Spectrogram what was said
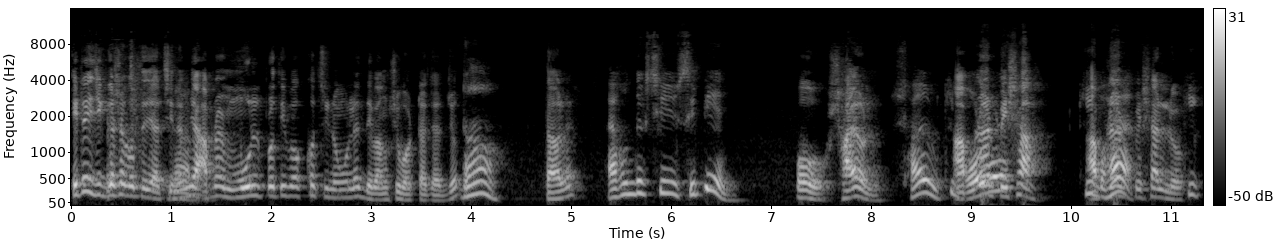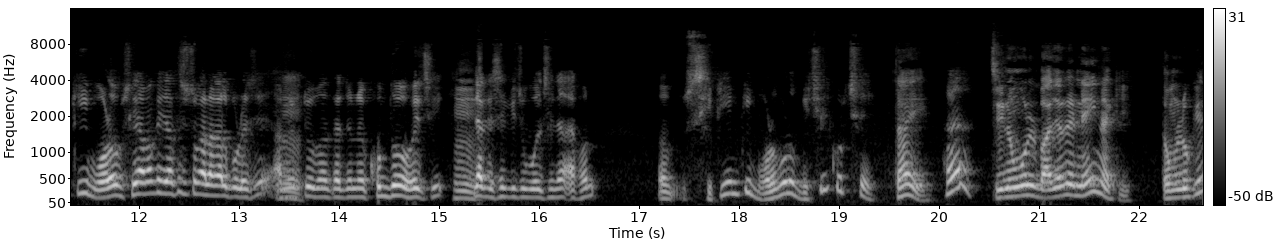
এটাই জিজ্ঞাসা করতে যাচ্ছিলাম যে আপনার মূল প্রতিপক্ষ তৃণমূলের দেবাংশু ভট্টাচার্য। না। তাহলে? এখন দেখছি সিপিএম। ও সায়ন। সায়ন কি আপনার পেশা। কি আপনার হ্যাঁ, পেশার লোক কি কি বড় সে আমাকে যথেষ্ট গালাগাল করেছে। আমি একটু তার জন্য ক্ষুব্ধ হয়েছি। যাকে সে কিছু বলছি না এখন। সিপিএম কি বড় বড় মিছিল করছে? তাই? হ্যাঁ। তৃণমূল বাজারে নেই নাকি তমলুকে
